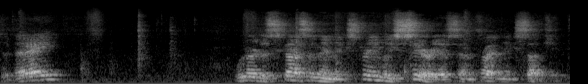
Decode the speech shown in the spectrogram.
Today, we are discussing an extremely serious and threatening subject.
